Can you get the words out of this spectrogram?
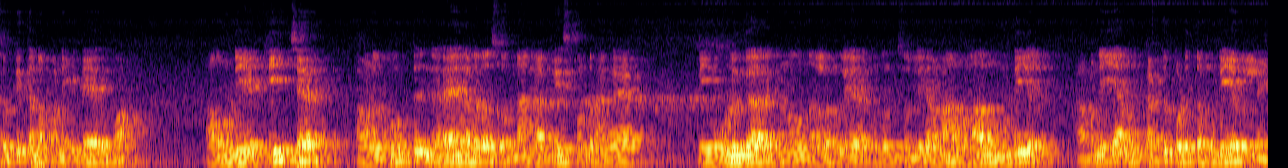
சுட்டித்தனம் பண்ணிக்கிட்டே இருப்பான். அவனுடைய டீச்சர் அவனை கூப்பிட்டு நிறைய தடவை சொன்னாங்க அட்வைஸ் பண்ணுறாங்க நீ ஒழுங்காக இருக்கணும் நல்ல பிள்ளையாக இருக்கணும்னு சொல்லி. ஆனால் அவனால் முடியலை. அவனையே அவன் கட்டுப்படுத்த முடியவில்லை.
